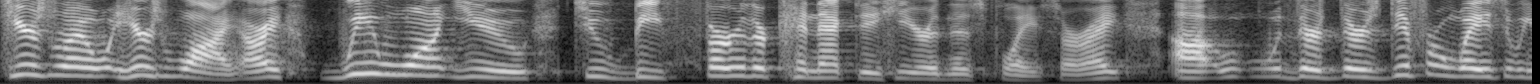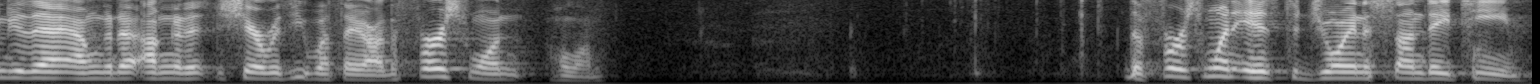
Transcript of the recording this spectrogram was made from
Here's what I, here's why, all right? We want you to be further connected here in this place, all right? Uh, there, there's different ways that we can do that. I'm going to I'm going to share with you what they are. The first one, hold on. The first one is to join a Sunday team.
